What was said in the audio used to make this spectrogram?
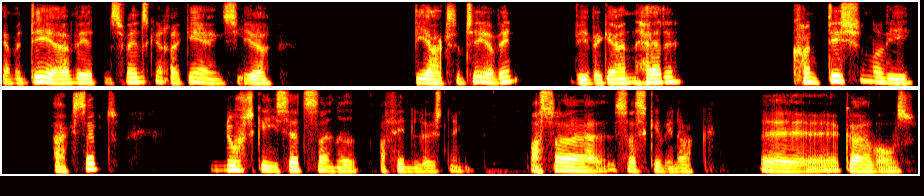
jamen det er ved, at den svenske regering siger, vi accepterer vind, vi vil gerne have det, conditionally accept, nu skal I sætte sig ned og finde løsningen. Og så, så skal vi nok øh, gøre vores.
